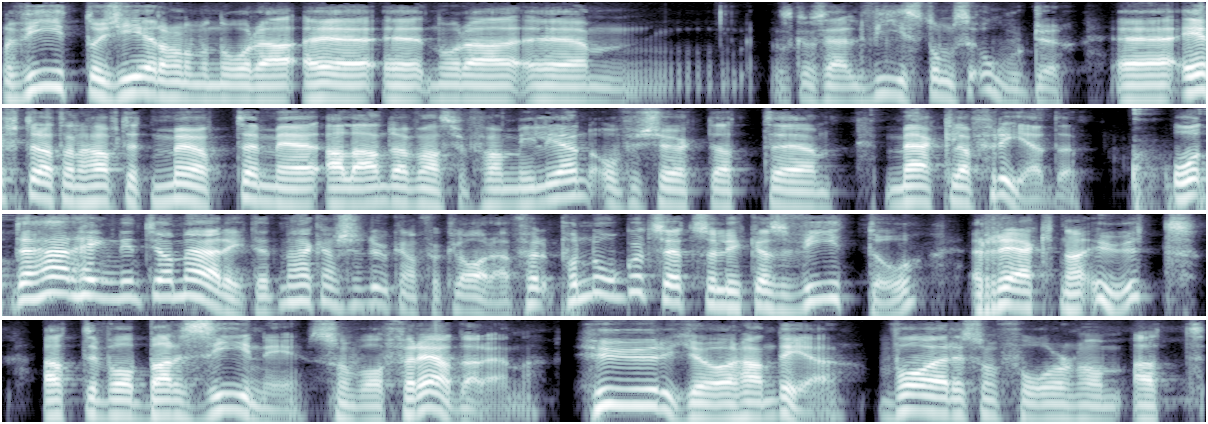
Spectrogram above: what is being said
Vito ger honom några, eh, eh, några ehm, vad ska säga, visdomsord. Eh, efter att han har haft ett möte med alla andra i maffiafamiljen och försökt att eh, mäkla fred. Och det här hängde inte jag med riktigt, men här kanske du kan förklara. För på något sätt så lyckas Vito räkna ut att det var Barzini som var förrädaren. Hur gör han det? Vad är det som får honom att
